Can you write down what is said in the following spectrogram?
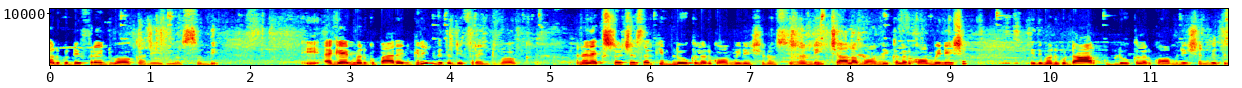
మనకు డిఫరెంట్ వర్క్ అనేది వస్తుంది. అగైన్ మనకు parrot green with different work next వచ్చేసరికి బ్లూ కలర్ కాంబినేషన్ వస్తుందండి. చాలా బాగుంది కలర్ కాంబినేషన్. ఇది మనకు dark blue colour combination with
